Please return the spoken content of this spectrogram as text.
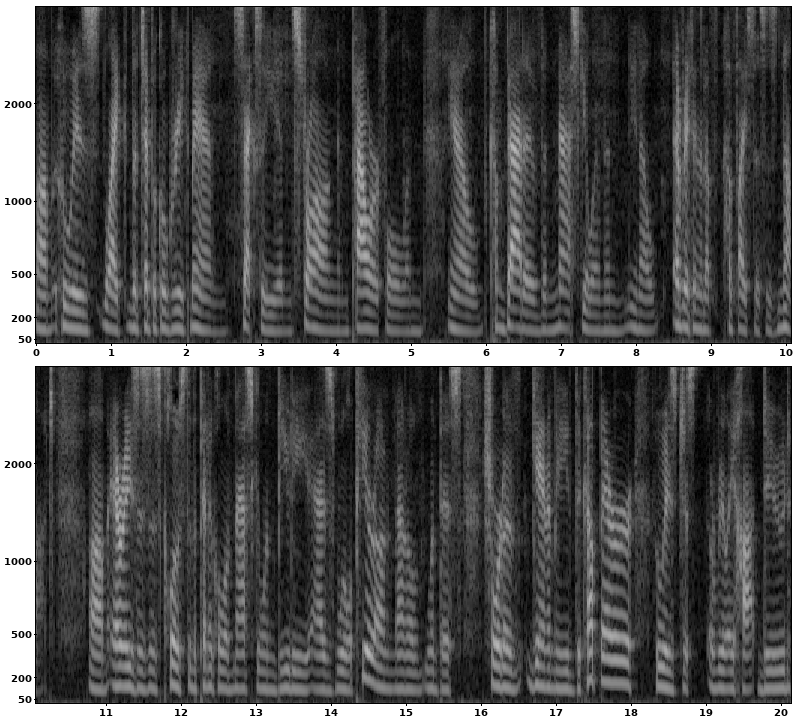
um, who is like the typical Greek man, sexy and strong and powerful and you know combative and masculine and you know everything that Hephaestus is not. Um, Ares is as close to the pinnacle of masculine beauty as will appear on Mount Olympus, short of Ganymede the cupbearer, who is just a really hot dude,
